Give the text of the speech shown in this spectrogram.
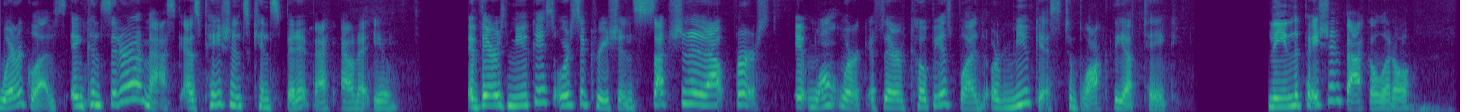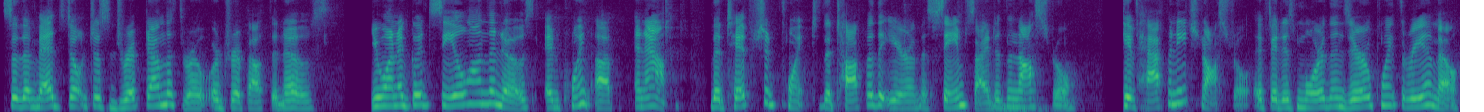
wear gloves, and consider a mask as patients can spit it back out at you. If there is mucus or secretion, suction it out first. It won't work if there is copious blood or mucus to block the uptake. Lean the patient back a little so the meds don't just drip down the throat or drip out the nose. You want a good seal on the nose and point up and out. The tip should point to the top of the ear on the same side of the nostril. Give half in each nostril if it is more than 0.3 ml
